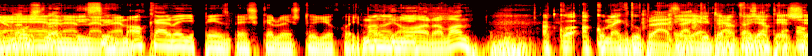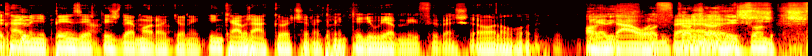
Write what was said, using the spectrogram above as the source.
mondat. Most nem nem, nem, nem, akármennyi pénzbe is kerül, és tudjuk, hogy van annyi. arra van. Akkor, akkor megduplázzák tudom a akár- fizetését. akármennyi pénzért is, de maradjon itt. Inkább ráköltsenek, mint egy újabb műfüvesre valahol. Az Például fontos, fel. az is fontos.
